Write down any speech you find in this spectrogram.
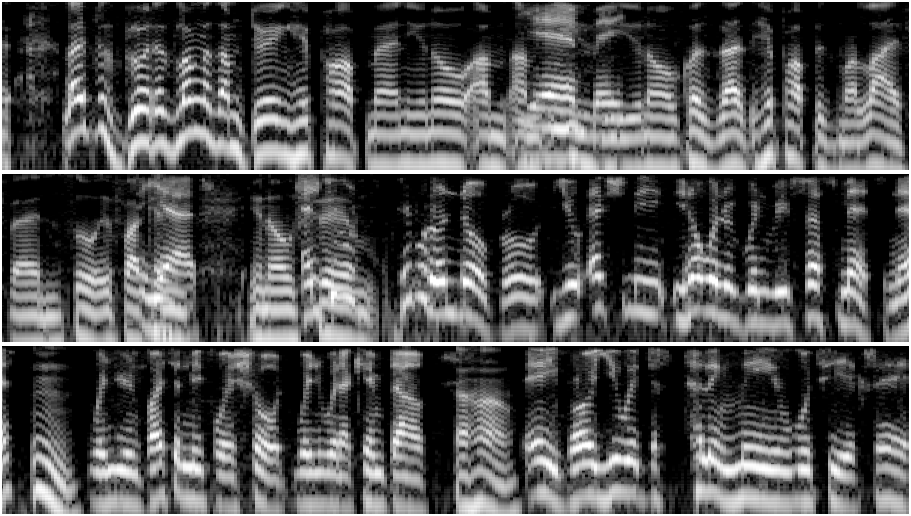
life is good as long as I'm doing hip hop, man. You know, I'm, I'm Yeah, easy, mate. you know, because that hip hop is my life, and so if I can, Yeah. you know, share, people, people don't know, bro. You actually, you know, when we- when we first met, ne? Mm. when you invited me for a show, when when I came down, uh huh, hey, bro, you were just telling me, eh,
